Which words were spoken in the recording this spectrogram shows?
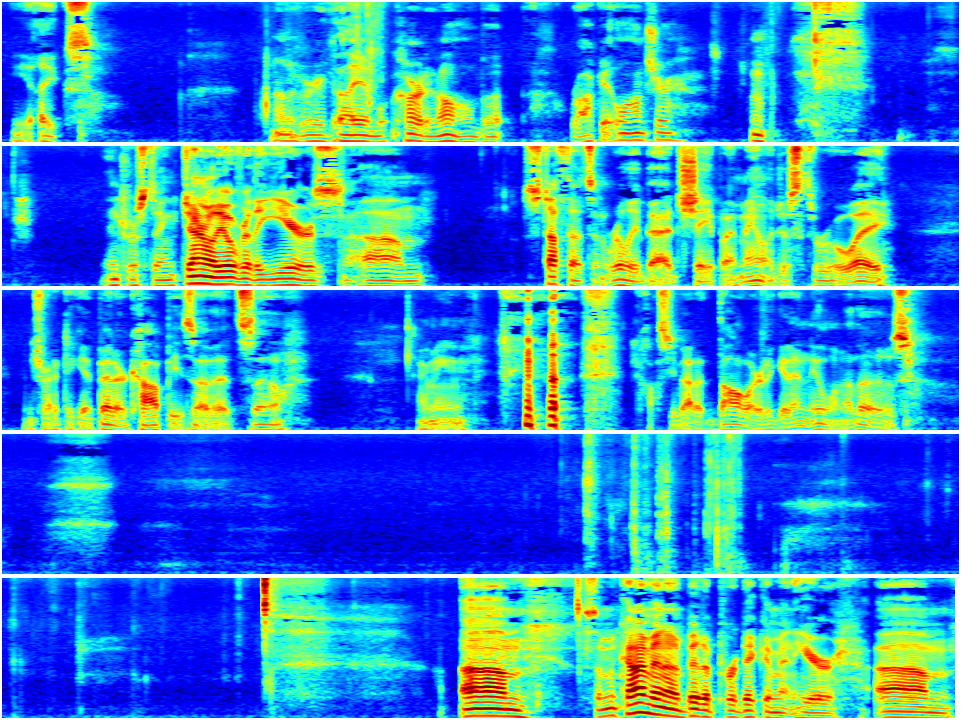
Yikes. Not a very valuable card at all, but rocket launcher? Hmm. Interesting. Generally, over the years, um, stuff that's in really bad shape, I mainly just threw away and tried to get better copies of it. So, I mean, costs you about a dollar to get a new one of those. Um, so I'm kind of in a bit of predicament here. Um,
